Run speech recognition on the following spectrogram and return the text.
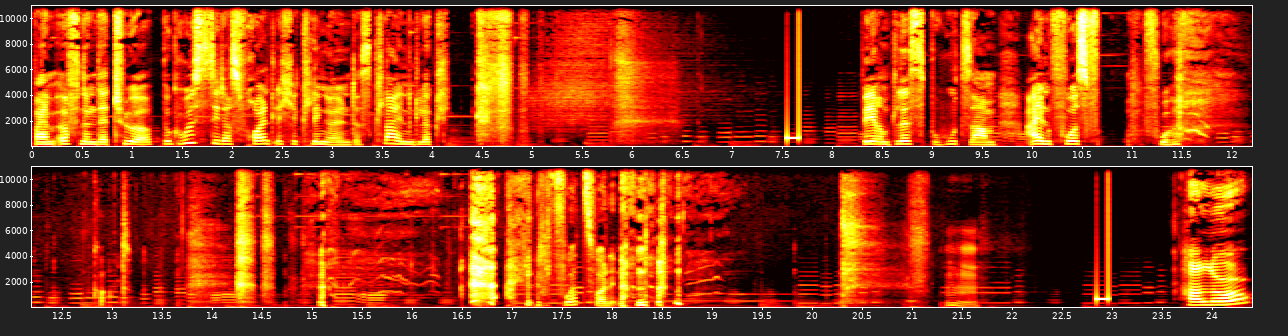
Beim Öffnen der Tür begrüßt sie das freundliche Klingeln des kleinen Glöckchen. Während Liz behutsam einen Furs. Fuhr. Gott. einen Furz vor den anderen. Hm. Hallo?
